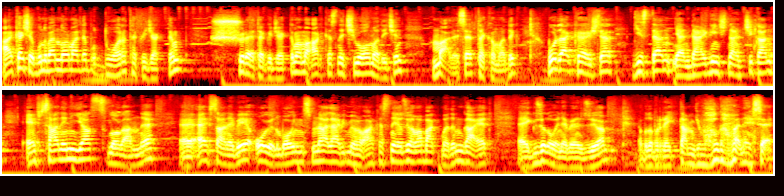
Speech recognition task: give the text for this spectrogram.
Arkadaşlar bunu ben normalde bu duvara takacaktım. Şuraya takacaktım ama arkasında çivi olmadığı için maalesef takamadık. Burada arkadaşlar GIS'ten yani dergin içinden çıkan efsanenin yaz sloganlı e, efsane bir oyun. Bu oyunun ismini hala bilmiyorum. Arkasında yazıyor ama bakmadım. Gayet e, güzel oyuna benziyor. E, bu da bir reklam gibi oldu ama neyse.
